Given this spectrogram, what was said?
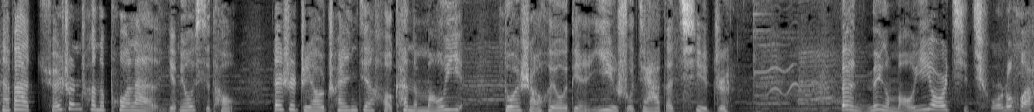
哪怕全身穿的破烂也没有洗头，但是只要穿一件好看的毛衣，多少会有点艺术家的气质。但你那个毛衣要是起球的话，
